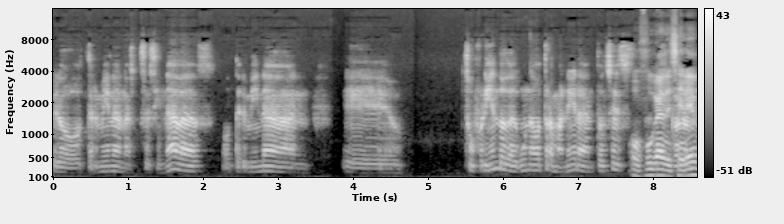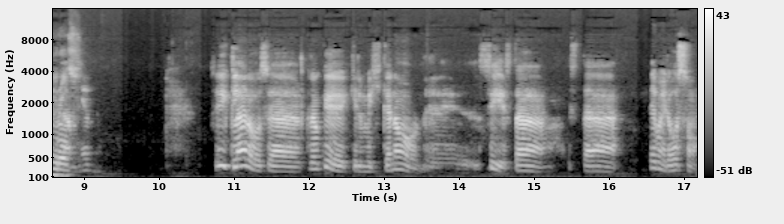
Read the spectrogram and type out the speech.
pero terminan asesinadas o terminan eh, sufriendo de alguna otra manera. Entonces, o fuga de cerebros. Sí, claro, o sea, creo que, que el mexicano eh, sí, está, está temeroso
